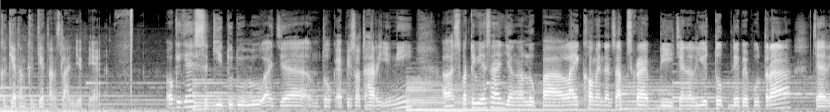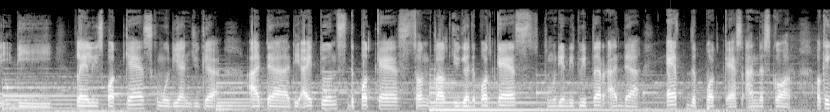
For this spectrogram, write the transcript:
kegiatan-kegiatan selanjutnya. Oke guys, segitu dulu aja untuk episode hari ini. Uh, seperti biasa, jangan lupa like, comment, dan subscribe di channel YouTube DP Putra. Cari di playlist podcast, kemudian juga ada di iTunes The Podcast, SoundCloud juga The Podcast, kemudian di Twitter ada at the podcast underscore. Oke okay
